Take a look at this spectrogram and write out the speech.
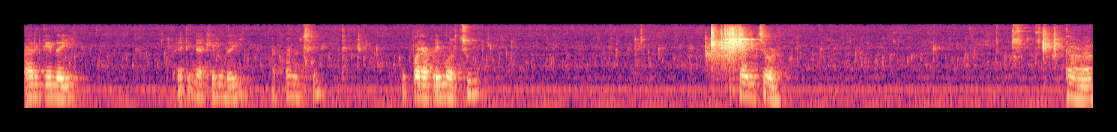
આ રીતે દહીં ફેટી નાખેલું દહીં નાખવાનું છે. ઉપર આપણે મરચું ચંચળ ધાણા,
